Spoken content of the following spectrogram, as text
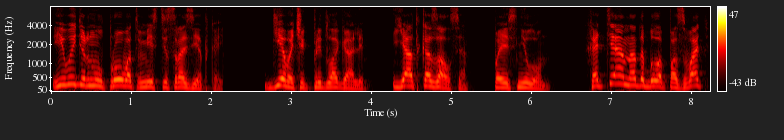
и выдернул провод вместе с розеткой. «Девочек предлагали. Я отказался», — пояснил он. «Хотя надо было позвать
